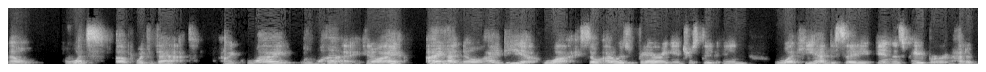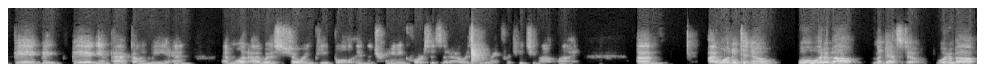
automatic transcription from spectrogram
Now, what's up with that? Like, why, why? You know, I, I had no idea why. So I was very interested in what he had to say in this paper and had a big, big, big impact on me and, and what I was showing people in the training courses that I was doing for teaching online. Um, I wanted to know, well, what about Modesto? What about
